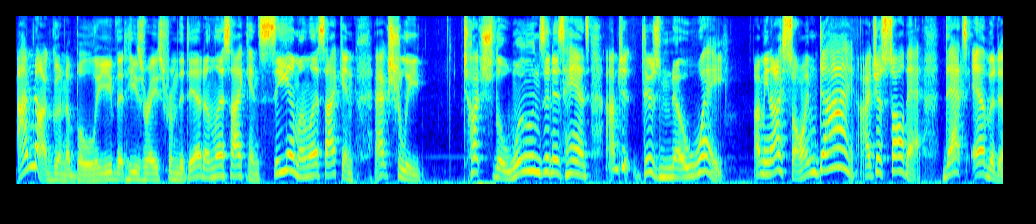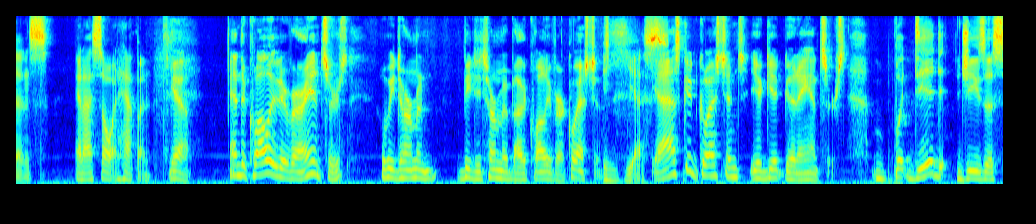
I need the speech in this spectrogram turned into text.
I'm not going to believe that he's raised from the dead, unless I can see him, unless I can actually touch the wounds in his hands, I'm just, there's no way. I mean, I saw him die. I just saw that. That's evidence, and I saw it happen. Yeah. And the quality of our answers will be determined be determined by the quality of our questions. Yes. You ask good questions, you get good answers. But did Jesus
